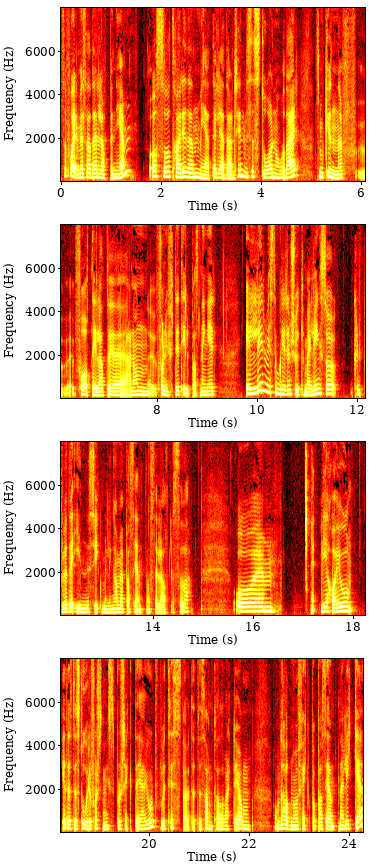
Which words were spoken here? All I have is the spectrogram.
Så får de med seg den lappen hjem, og så tar de den med til lederen sin hvis det står noe der som kunne få til at det er noen fornuftige tilpasninger. Eller hvis det blir en sykemelding, så klipper vi det inn i sykemeldinga med pasientens tillatelse, da. Og eh, vi har jo i dette store forskningsprosjektet jeg har gjort, hvor vi testa ut dette samtaleverktøyet om, om det hadde noe effekt på pasienten eller ikke,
